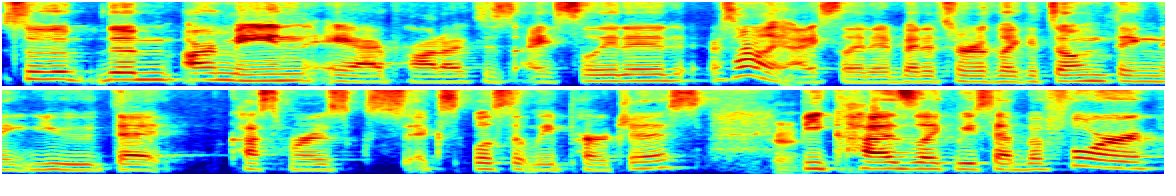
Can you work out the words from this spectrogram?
so the, the our main ai product is isolated it's not really isolated but it's sort of like its own thing that you that customers explicitly purchase okay. because like we said before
